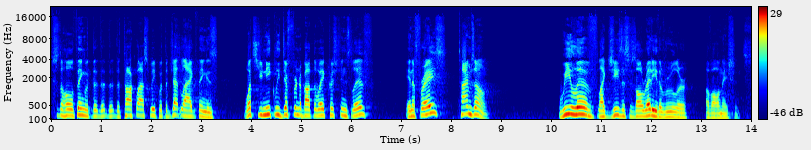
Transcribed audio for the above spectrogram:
This is the whole thing with the, the, the, talk last week with the jet lag thing is what's uniquely different about the way Christians live? In a phrase, time zone. We live like Jesus is already the ruler of all nations.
